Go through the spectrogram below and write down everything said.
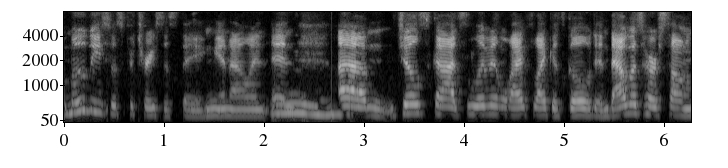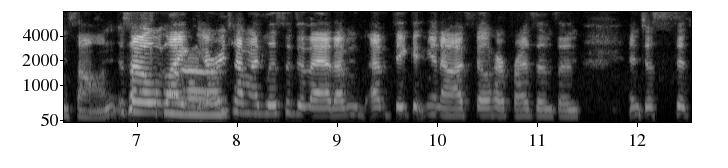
movies was Patrice's thing, you know, and and mm. um Jill Scott's Living Life Like It's Golden, that was her song song. So like wow. every time I listen to that, I'm I'm thinking, you know, I feel her presence and and just sit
